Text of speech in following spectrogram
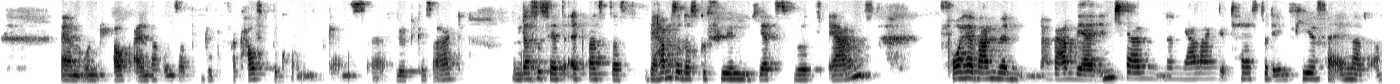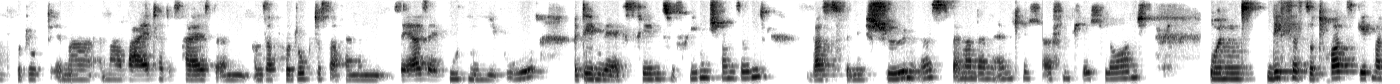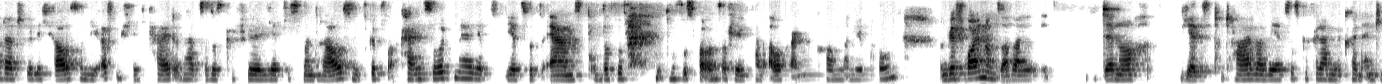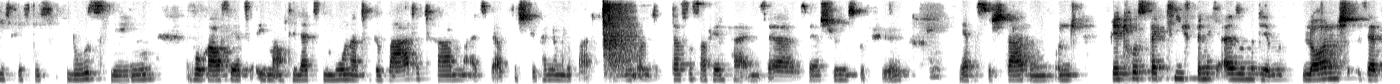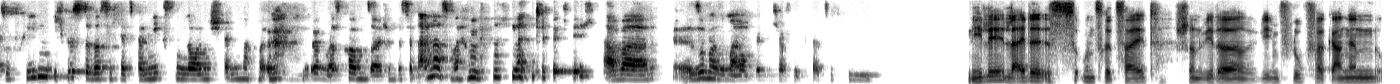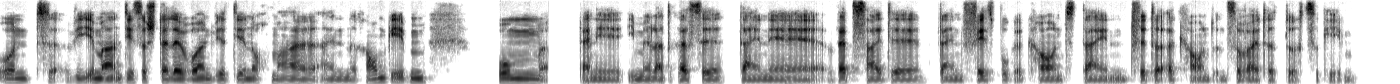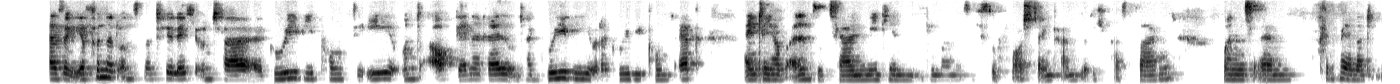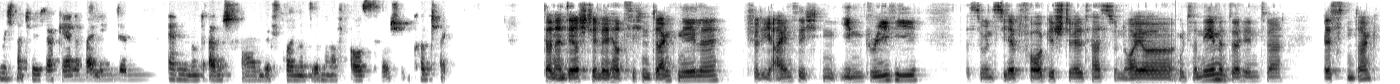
ähm, und auch einfach unser Produkt verkauft bekommen, ganz äh, blöd gesagt. Und das ist jetzt etwas, das wir haben so das Gefühl, jetzt wird es ernst. Vorher waren wir, haben wir intern ein Jahr lang getestet, eben viel verändert am Produkt immer, immer weiter. Das heißt, ähm, unser Produkt ist auf einem sehr, sehr guten Niveau, mit dem wir extrem zufrieden schon sind, was finde ich schön ist, wenn man dann endlich öffentlich launcht. Und nichtsdestotrotz geht man natürlich raus in die Öffentlichkeit und hat so das Gefühl, jetzt ist man draußen, jetzt gibt es auch kein Zurück mehr, jetzt, jetzt wird es ernst. Und das ist, das ist bei uns auf jeden Fall auch angekommen an dem Punkt. Und wir freuen uns aber dennoch jetzt total, weil wir jetzt das Gefühl haben, wir können endlich richtig loslegen, worauf wir jetzt eben auch die letzten Monate gewartet haben, als wir auf das Stipendium gewartet haben. Und das ist auf jeden Fall ein sehr, sehr schönes Gefühl, jetzt zu starten. Und retrospektiv bin ich also mit dem Launch sehr zufrieden. Ich wüsste, was ich jetzt beim nächsten Launch, wenn nochmal irgendwas kommen sollte, ein bisschen anders machen würde, natürlich. Aber äh, summa summarum bin ich auf jeden Fall zufrieden. Nele, leider ist unsere Zeit schon wieder wie im Flug vergangen und wie immer an dieser Stelle wollen wir dir nochmal einen Raum geben, um deine E-Mail-Adresse, deine Webseite, dein Facebook-Account, dein Twitter-Account und so weiter durchzugeben. Also ihr findet uns natürlich unter greeby.de und auch generell unter greeby oder greeby.app eigentlich auf allen sozialen Medien, die man sich so vorstellen kann, würde ich fast sagen. Und ähm, könnt mir mich natürlich auch gerne bei LinkedIn adden und anschreiben. Wir freuen uns immer auf Austausch und Kontakt. Dann an der Stelle herzlichen Dank, Nele, für die Einsichten in Greevy, dass du uns die App vorgestellt hast und euer Unternehmen dahinter. Besten Dank.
